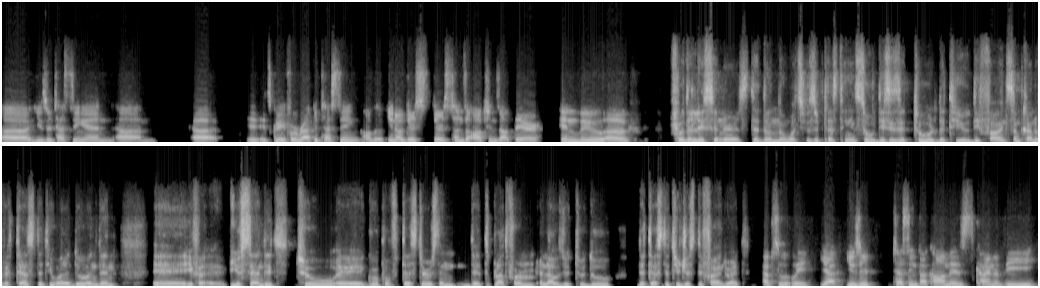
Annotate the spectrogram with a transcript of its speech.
Uh, user testing and um, uh, it, it's great for rapid testing. Although you know there's there's tons of options out there in lieu of for the listeners that don't know what user testing is so this is a tool that you define some kind of a test that you want to do and then uh, if uh, you send it to a group of testers and that platform allows you to do the test that you just defined right absolutely yeah usertesting.com is kind of the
